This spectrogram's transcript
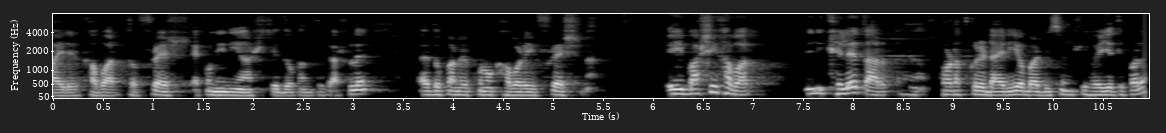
বাইরের খাবার তো ফ্রেশ এখনই নিয়ে আসছে দোকান থেকে। আসলে দোকানের কোনো খাবারই ফ্রেশ না। এই বাসি খাবার তিনি খেলে তার হঠাৎ করে ডায়রিয়া বা ডিসেন্ট্রি হয়ে যেতে পারে।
